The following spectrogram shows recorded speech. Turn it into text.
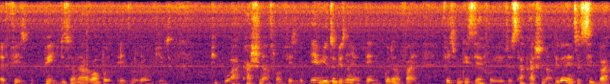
a Facebook page. This one has 1.8 million views. People are cashing out from Facebook. If YouTube is not your thing, good and fine. Facebook is there for you to start cashing out. You don't need to sit back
